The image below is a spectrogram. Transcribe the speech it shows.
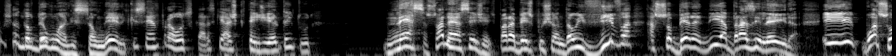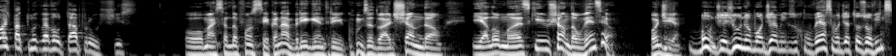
O Xandão deu uma lição nele que serve para outros caras que acham que tem dinheiro, tem tudo. Nessa, só nessa, hein, gente? Parabéns pro Xandão e viva a soberania brasileira. E boa sorte pra turma que vai voltar pro X. O Marcelo da Fonseca, na briga entre, como diz Eduardo, Xandão e Elon Musk, o Xandão venceu. Bom dia. Bom dia, Júnior. Bom dia, amigos do Conversa. Bom dia a todos os ouvintes.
